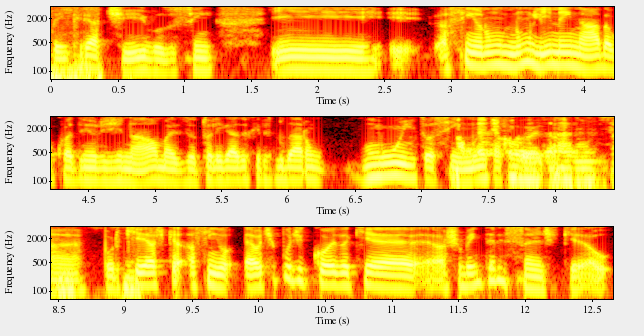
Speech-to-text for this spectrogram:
bem criativos, assim. E, e, assim, eu não, não li nem nada o quadrinho original, mas eu tô ligado que eles mudaram muito, assim, Bastante muita coisa. né? Sim, É, porque acho que, assim, é o tipo de coisa que é, eu acho bem interessante, que é o,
